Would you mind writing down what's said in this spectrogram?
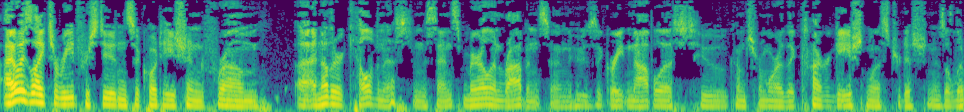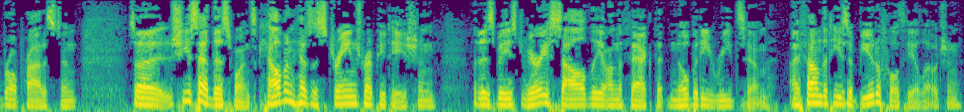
I always like to read for students a quotation from uh, another Calvinist, in a sense, Marilynne Robinson, who's a great novelist who comes from more of the Congregationalist tradition, is a liberal Protestant. So she said this once Calvin has a strange reputation that is based very solidly on the fact that nobody reads him. I found that he's a beautiful theologian.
